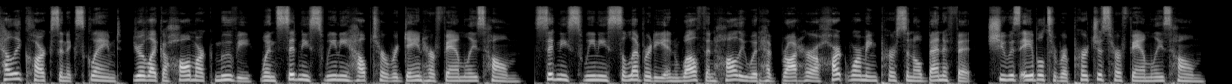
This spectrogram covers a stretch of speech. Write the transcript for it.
Kelly Clarkson exclaimed, You're like a Hallmark movie, when Sydney Sweeney helped her regain her family's home. Sydney Sweeney's celebrity and wealth in Hollywood have brought her a heartwarming personal benefit. She was able to repurchase her family's home.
